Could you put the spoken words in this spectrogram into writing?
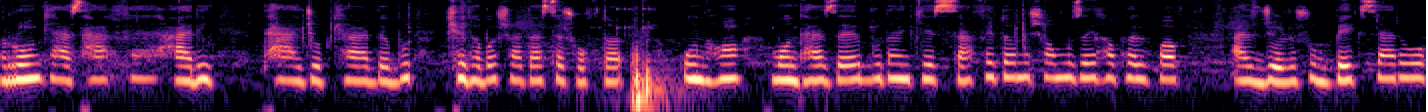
رون که از حرف هری تعجب کرده بود. کتاباش از دستش افتاد. اونها منتظر بودن که صف دانش آموزه هاپلفاف از جلوشون بگذره و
